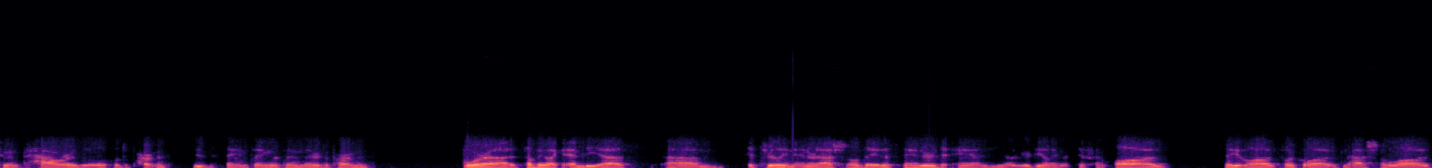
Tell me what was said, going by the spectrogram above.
to empower the local departments to do the same thing within their departments. For uh, something like MDS, um, it's really an international data standard and you know you're dealing with different laws, state laws, local laws, national laws.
